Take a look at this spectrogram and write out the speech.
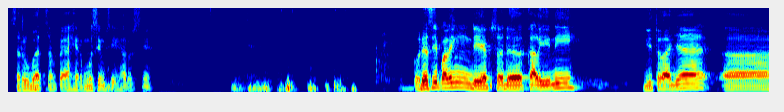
seru banget sampai akhir musim sih harusnya. udah sih paling di episode kali ini gitu aja. Uh,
